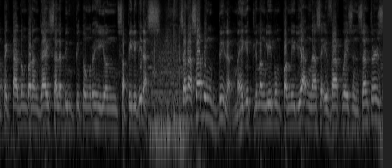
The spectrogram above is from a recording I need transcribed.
apektadong barangay sa 17 rehiyon sa Pilipinas. Sa nasabing bilang, mahigit 5,000 pamilya ang nasa evacuation centers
